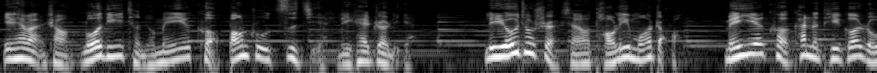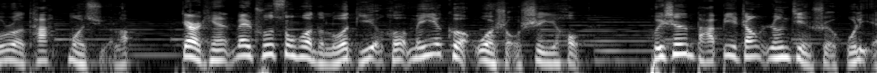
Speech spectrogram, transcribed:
一天晚上，罗迪请求梅耶克帮助自己离开这里，理由就是想要逃离魔爪。梅耶克看着体格柔弱的他，默许了。第二天，外出送货的罗迪和梅耶克握手示意后，回身把臂章扔进水壶里，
